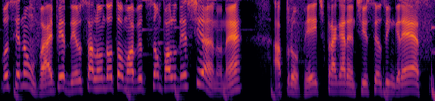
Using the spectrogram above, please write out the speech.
você não vai perder o Salão do Automóvel de São Paulo deste ano, né? Aproveite para garantir seus ingressos.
